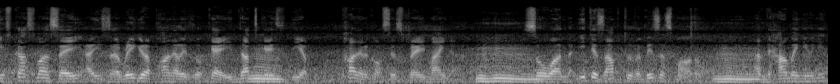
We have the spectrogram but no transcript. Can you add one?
if customer say uh, it's a regular panel is okay, in that case the uh, panel cost is very minor. Mm-hmm. So uh, it is up to the business model mm-hmm. and how many unit,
